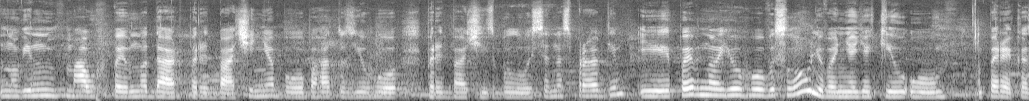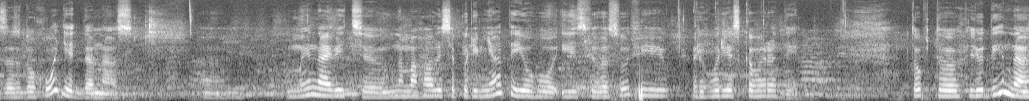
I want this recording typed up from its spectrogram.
Ну, він мав певно дар передбачення, бо багато з його передбачень збулося насправді. І певно його висловлювання, які у переказах доходять до нас, е, ми навіть е, намагалися порівняти його із філософією Григорія Сковороди. Тобто людина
